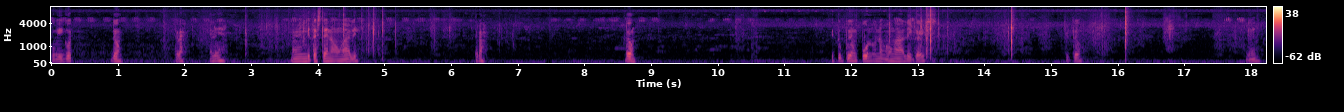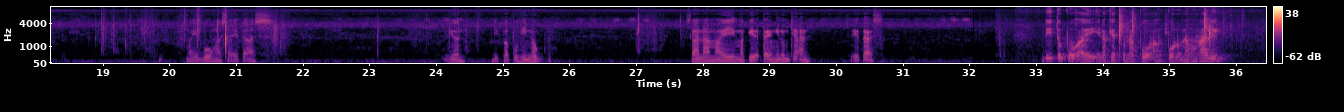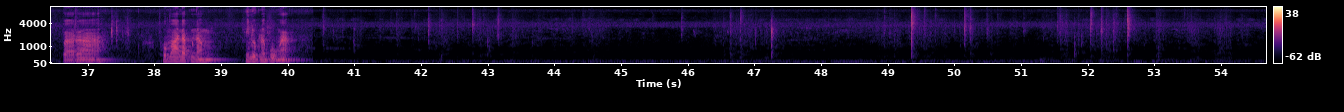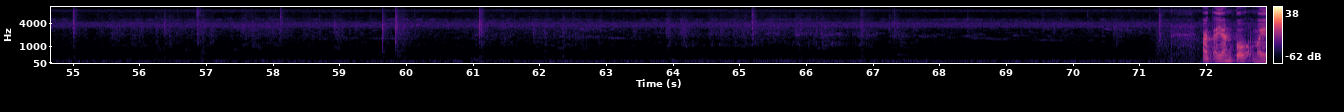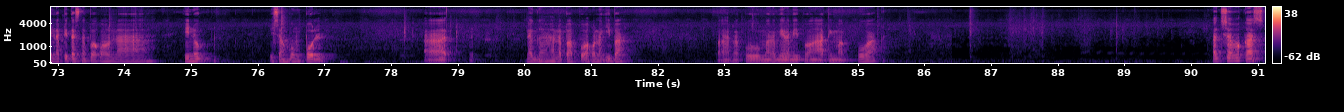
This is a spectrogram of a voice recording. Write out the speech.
Pugigot. Dong. Tara. Ano yan? Mamimitas tayo ng ungali. Tara. Dong. Ito po yung puno ng ungali guys. Ito. Yan. May bunga sa itaas. Yun. Di pa po hinog. Sana may makita tayong hinog dyan itaas. Dito po ay inakyat ko na po ang puno ng ungali para humanap ng hinog na bunga. At ayan po, may napitas na po ako na hinog, isang kumpol. At naghahanap pa po ako ng iba para po marami-rami po ang ating makukuha. At sa wakas,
